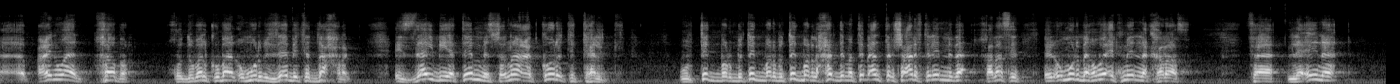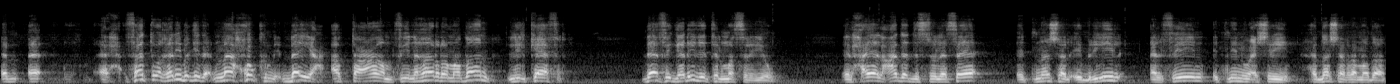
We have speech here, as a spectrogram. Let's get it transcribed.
آه، عنوان خبر. خدوا بالكم بقى الأمور إزاي بتتدحرج؟ إزاي بيتم صناعة كرة التلج؟ وبتكبر بتكبر بتكبر لحد ما تبقى أنت مش عارف تلم بقى. خلاص الأمور بهوقت منك خلاص. فلقينا فتوى غريبة جدا. ما حكم بيع الطعام في نهار رمضان للكافر؟ ده في جريدة المصري اليوم. الحقيقة العدد الثلاثاء 12 إبريل 2022 11 رمضان.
